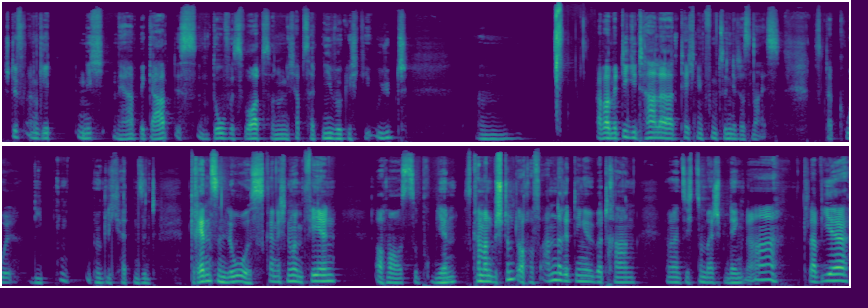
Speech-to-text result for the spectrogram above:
Stift angeht, nicht, naja, begabt ist ein doofes Wort, sondern ich habe es halt nie wirklich geübt. Ähm, aber mit digitaler Technik funktioniert das nice. Das klappt cool. Die Möglichkeiten sind grenzenlos. Kann ich nur empfehlen, auch mal auszuprobieren. Das kann man bestimmt auch auf andere Dinge übertragen. Wenn man sich zum Beispiel denkt, ah, Klavier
